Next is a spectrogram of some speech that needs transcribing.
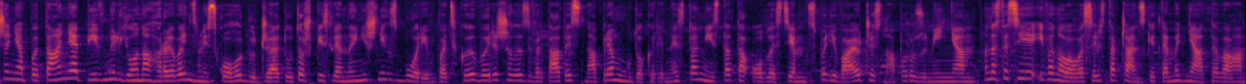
вирішення питання півмільйона гривень з міського бюджету. Тож після нинішніх зборів батьки вирішили звертатись напряму до керівництва міста та області, сподіваючись на порозуміння. Анастасія Іванова, Василь Ставчанський, теми дня ТВА.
